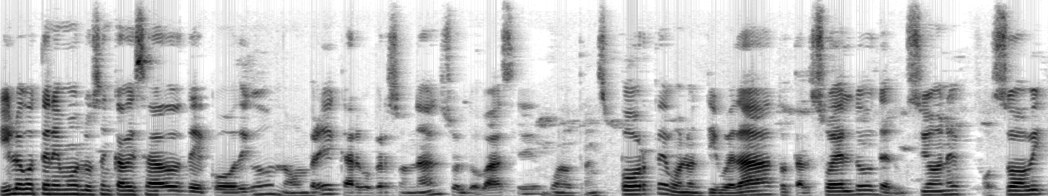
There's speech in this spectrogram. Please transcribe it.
y luego tenemos los encabezados de código, nombre, cargo personal, sueldo base, bono transporte, bono antigüedad, total sueldo, deducciones, FOSOBI,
